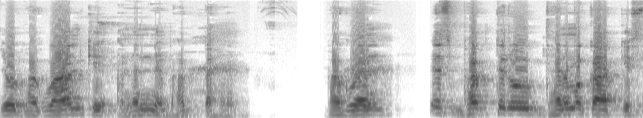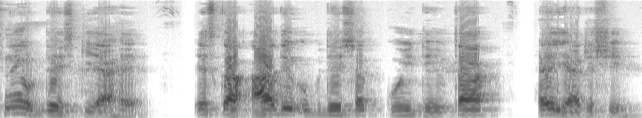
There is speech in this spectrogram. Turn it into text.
जो भगवान के अनन्य भक्त हैं। भगवान इस भक्त रूप धर्म का किसने उपदेश किया है? इसका आदि उपदेशक कोई देवता है या ऋषि?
